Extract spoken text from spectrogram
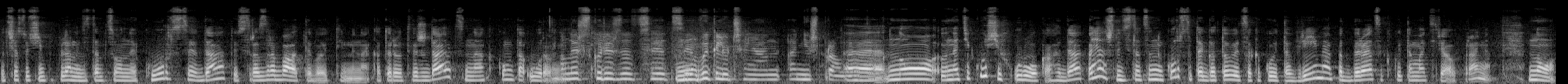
Вот сейчас очень популярны дистанционные курсы, да, то есть разрабатывают именно, которые утверждаются на каком-то уровне. Але ж, скоріш за все, це Ну, виключення, аніж правило. Э? Но на текущих уроках, да, понятно, что дистанционный курс это готовится какое-то время, подбирается какой-то материал, правильно? Но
